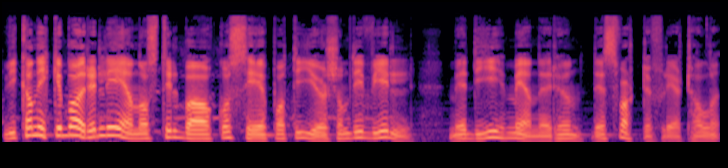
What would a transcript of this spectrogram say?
Vi kan ikke bare lene oss tilbake og se på at de gjør som de vil. Med de mener hun det svarte flertallet.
